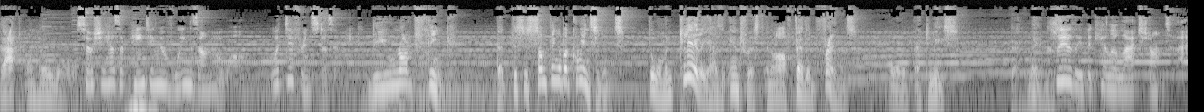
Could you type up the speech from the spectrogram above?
that on her wall. So she has a painting of wings on her wall. What difference does it make? Do you not think that this is something of a coincidence? The woman clearly has an interest in our feathered friends, or at least their limbs. Clearly, the killer latched onto that.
